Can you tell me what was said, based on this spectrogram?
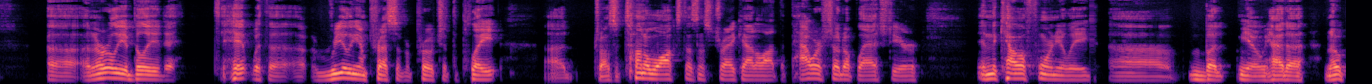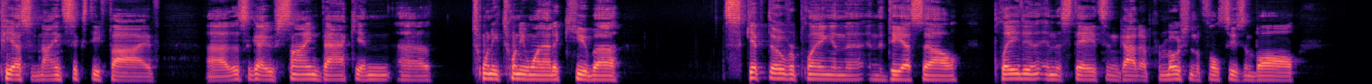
uh, an early ability to, to hit with a, a really impressive approach at the plate. Uh, draws a ton of walks, doesn't strike out a lot. The power showed up last year in the California League, uh, but you know we had a, an OPS of 965. Uh, this is a guy who signed back in uh, 2021 out of Cuba, skipped over playing in the in the DSL, played in, in the states, and got a promotion to full season ball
